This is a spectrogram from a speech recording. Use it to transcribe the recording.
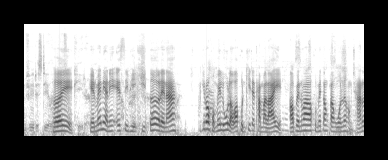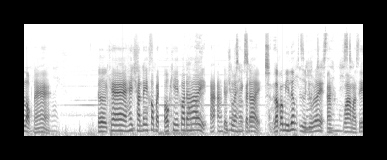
10 feet to steal เฮ้ย from Keter. เห็นไหมเนี่ยนี่ I'm SCP pretty sure Keter เลยนะ that's คิดว่าผมไม่รู้เหรอว่าคุณคิดจะทำอะไร เอาเป็นว่าคุณไม่ต้องกังวลเรื่องของฉันหรอกนะ เออแค่ให้ฉันได้เข้าไปโอเคก็ได้อะอะเดี๋ยวช่วยให้ก็ได้ แล้วก็มีเรื่องอื่นอยู่ด้วยอะว่ามาสิ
